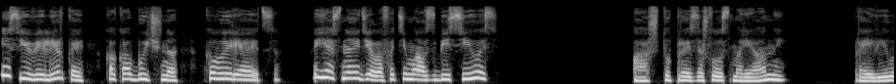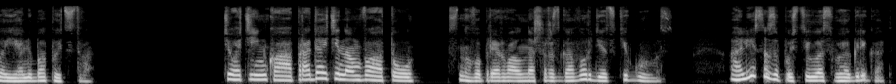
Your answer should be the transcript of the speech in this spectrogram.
и с ювелиркой, как обычно, ковыряется. Ясное дело, Фатима взбесилась. «А что произошло с Марианной?» Проявила я любопытство. «Тетенька, продайте нам вату!» Снова прервал наш разговор детский голос. Алиса запустила свой агрегат.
